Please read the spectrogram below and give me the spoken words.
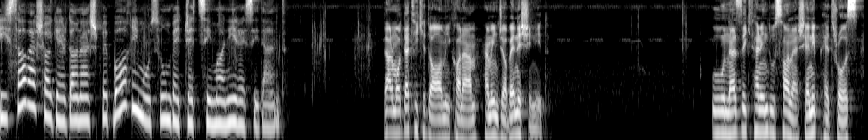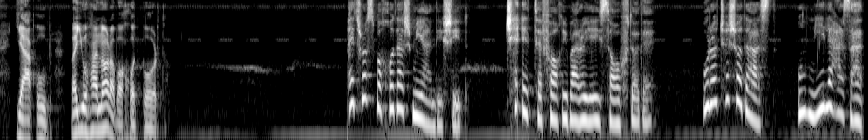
عیسی و شاگردانش به باقی موسوم به جتسیمانی رسیدند. در مدتی که دعا می کنم همینجا بنشینید. او نزدیکترین دوستانش یعنی پتروس، یعقوب و یوحنا را با خود برد. پتروس با خودش میاندیشید چه اتفاقی برای عیسی افتاده؟ او را چه شده است؟ او میلرزد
